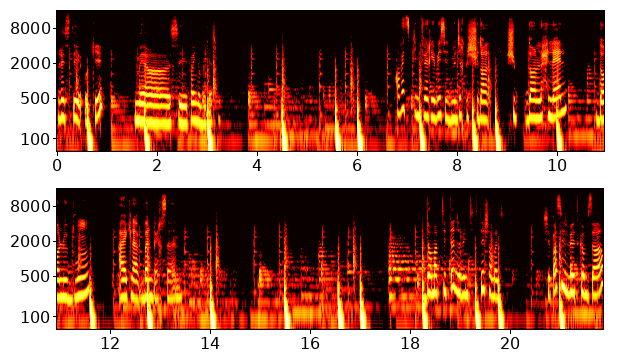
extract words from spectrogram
rester, ok. Mais euh, c'est pas une obligation. En fait, ce qui me fait rêver, c'est de me dire que je suis dans, le- je suis dans le halal, dans le bon, avec la bonne personne. Dans ma petite tête, j'avais une petite idée, je suis en mode, je sais pas si je vais être comme ça.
